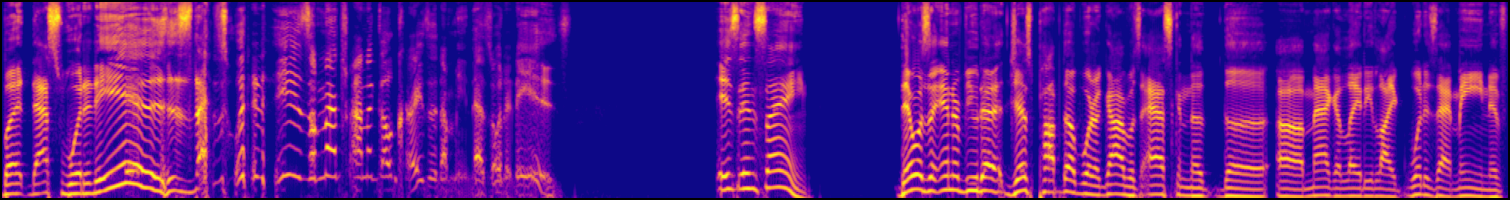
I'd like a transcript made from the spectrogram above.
but that's what it is. That's what it is. I'm not trying to go crazy. I mean, that's what it is. It's insane. There was an interview that just popped up where a guy was asking the the uh, MAGA lady like, "What does that mean if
